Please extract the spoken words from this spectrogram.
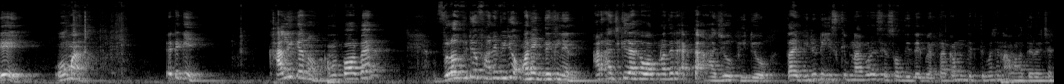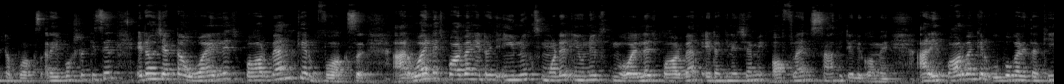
এ ও মা এটা কি? খালি কেন? আমার power bank vlog video funny video অনেক দেখলেন। আর আজকে দেখাবো আপনাদের একটা আজও ভিডিও তাই ভিডিওটি স্কিপ না করে শেষ অবধি দেখবেন। তার কারণ দেখতে পাচ্ছেন, আমাদের রয়েছে একটা বক্স আর এই বক্সটা কিসের? এটা হচ্ছে একটা ওয়্যারলেস পাওয়ার ব্যাংকের বক্স আর ওয়্যারলেস পাওয়ার ব্যাংক এটা হচ্ছে Unix model Unix wireless power bank এটা কিনেছি আমি অফলাইন সাথী টেলিকমে আর এই পাওয়ার ব্যাংকের উপকারিতা কি?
